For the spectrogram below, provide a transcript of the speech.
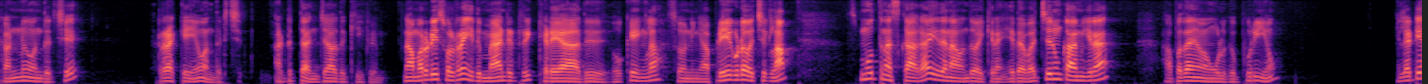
கண்ணு வந்துருச்சு ரெக்கையும் வந்துருச்சு. அடுத்து அஞ்சாவது கீ ஃப்ரேம் நான் மறுபடியும் சொல்கிறேன் இது மேண்டட்ரி கிடையாது ஓகேங்களா ஸோ நீங்கள் அப்படியே கூட வச்சுக்கலாம். ஸ்மூத்னஸ்க்காக இதை நான் வந்து வைக்கிறேன். இதை வச்சிரும் காமிக்கிறேன். அப்போ தான் உங்களுக்கு புரியும். இல்லாட்டி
